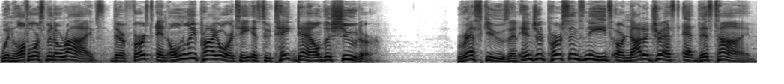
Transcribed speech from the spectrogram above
When law enforcement arrives, their first and only priority is to take down the shooter. Rescues and injured persons' needs are not addressed at this time.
